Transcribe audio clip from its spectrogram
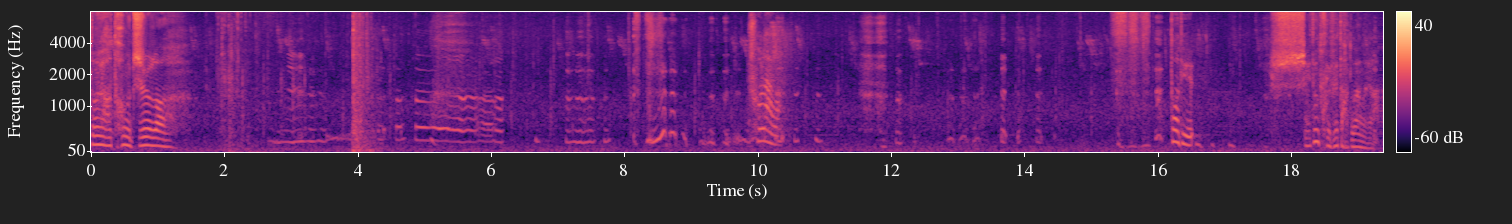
都要透支了。出来了。到底谁的腿被打断了呀？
